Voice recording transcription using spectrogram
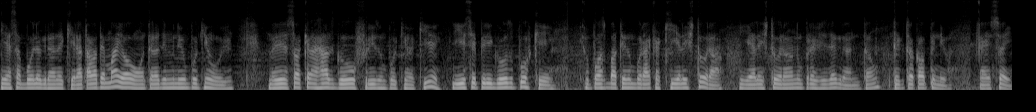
E essa bolha grande aqui, ela tava até maior ontem, ela diminuiu um pouquinho hoje. Mas só que ela rasgou o friso um pouquinho aqui. E isso é perigoso porque eu posso bater no buraco aqui e ela estourar. E ela estourando o prejuízo é grande. Então tem que trocar o pneu. É isso aí.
